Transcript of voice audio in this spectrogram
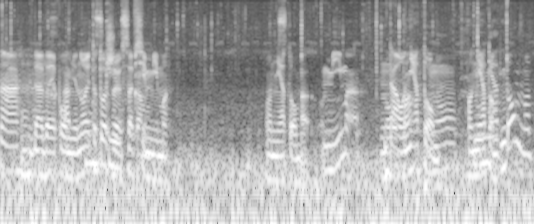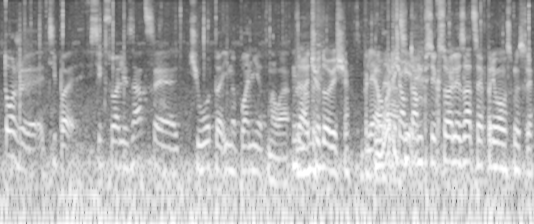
А, да, да, я помню. Но это тоже совсем мимо. Он не о том. Мимо? Да, он не о том. ну, Он не ну, о том. Не о том, но тоже, типа, сексуализация чего-то инопланетного. Да, чудовище. Бля, ну, вот причем эти- там сексуализация в прямом смысле.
